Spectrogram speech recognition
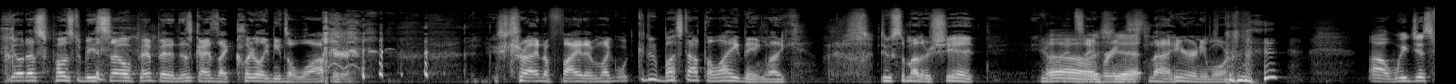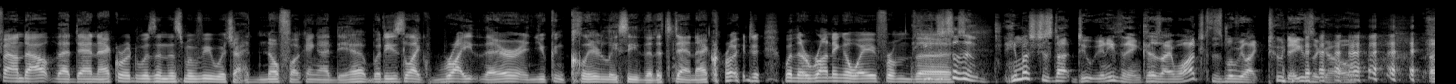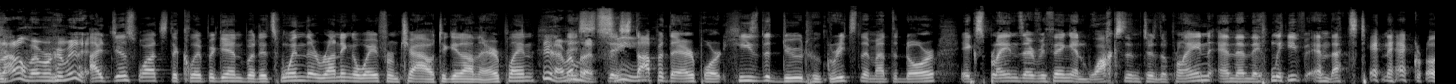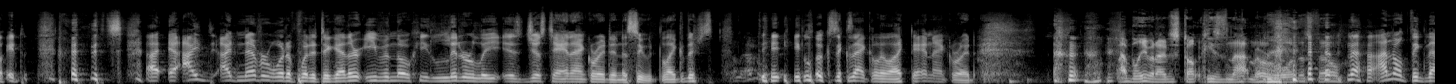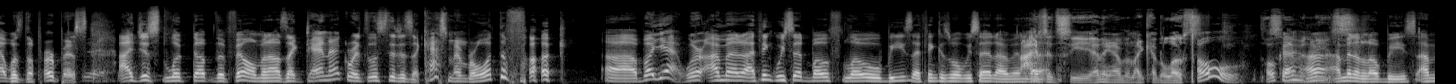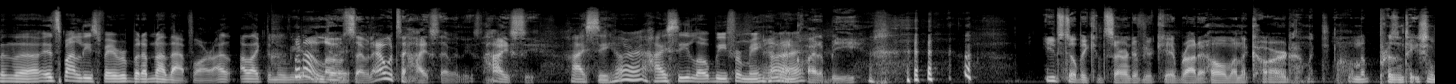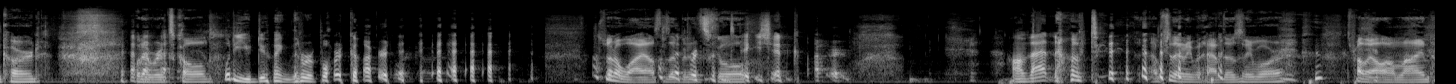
Yoda's supposed to be so pimping, and this guy's like clearly needs a walker. He's trying to fight him. Like, what- could you bust out the lightning. Like, do some other shit. Your Oh, lightsabering's shit. not here anymore. Uh, we just found out that Dan Aykroyd was in this movie, which I had no fucking idea. But he's like right there, and you can clearly see that it's Dan Aykroyd when they're running away from the. he just doesn't. He must just not do anything because I watched this movie like two days ago, and I don't remember him in it. I just watched the clip again, but it's when they're running away from Chow to get on the airplane. Yeah, I remember they, that They stop at the airport. He's the dude who greets them at the door, explains everything, and walks them to the plane, and then they leave, and that's Dan Aykroyd. I, I, I never would have put it together, even though he literally is just Dan Aykroyd in a suit. Like, there's, he, he looks exactly like Dan Aykroyd. I believe it. I just don't. He's not memorable in this film. I don't think that was the purpose. I just looked up the film and I was like, Dan Aykroyd's listed as a cast member. What the fuck? Uh, but yeah, we're I'm at. I think we said both low B's. I think is what we said. I'm in. I said C. I think I'm in like at the low. Oh, okay. Right. 70s. I'm in a low B's. I'm in the. It's my least favorite, but I'm not that far. I, I like the movie. Well, I not low it. seven. I would say high seventies. High C. High C. All right. High C, low B for me. All not right. quite a B. You'd still be concerned if your kid brought it home on the card, on the, on the presentation card, whatever it's called. What are you doing? The report card. It's been a while since I've been in school. presentation card. On that note. I'm sure they don't even have those anymore. It's probably all online.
